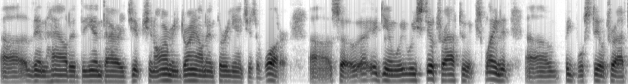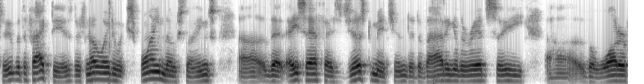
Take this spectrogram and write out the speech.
uh, then how did the entire Egyptian army drown in three inches of water? so again, we, we still try to explain it. people still try to, but the fact fact is, there's no way to explain those things uh, that Asaph has just mentioned the dividing of the Red Sea, uh, the water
